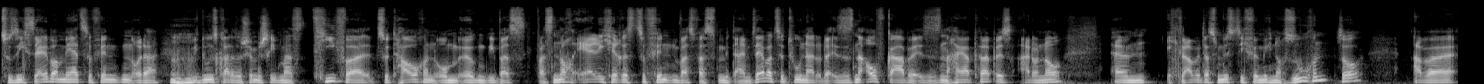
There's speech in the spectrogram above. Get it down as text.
zu sich selber mehr zu finden oder mhm. wie du es gerade so schön beschrieben hast, tiefer zu tauchen, um irgendwie was, was noch ehrlicheres zu finden, was, was mit einem selber zu tun hat oder ist es eine Aufgabe, ist es ein higher purpose, I don't know. Ähm, ich glaube, das müsste ich für mich noch suchen, so. Aber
